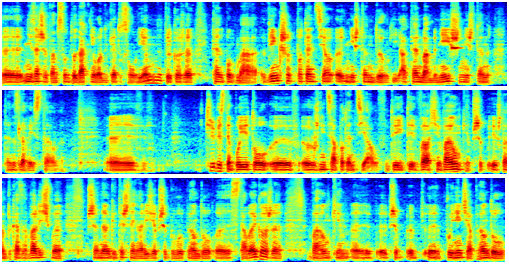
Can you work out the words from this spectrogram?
y, nie znaczy, że tam są dodatnie ładunki, a tu są ujemne, tylko że ten punkt ma większy potencjał niż ten drugi, a ten ma mniejszy niż ten, ten z lewej strony. Y, Czyli występuje tu y, różnica potencjałów. Ty właśnie warunkiem, już tam wykazywaliśmy przy energetycznej analizie przepływu prądu y, stałego, że warunkiem y, płynięcia prądu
